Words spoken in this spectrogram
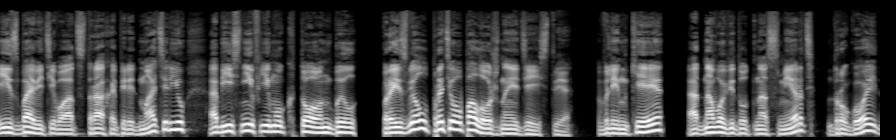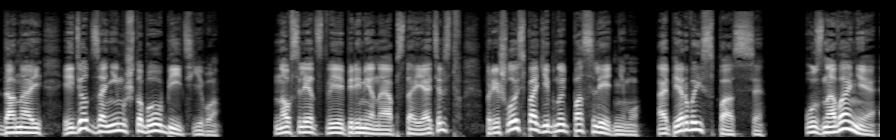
и избавить его от страха перед матерью, объяснив ему, кто он был, произвел противоположное действие. В Линкее одного ведут на смерть, другой, Данай, идет за ним, чтобы убить его. Но вследствие перемены обстоятельств пришлось погибнуть последнему, а первый спасся. Узнавание,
